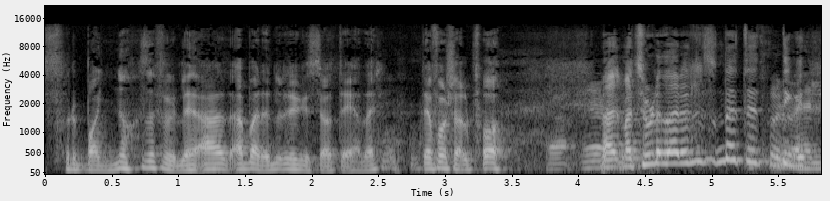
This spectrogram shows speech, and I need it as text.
forbanna, selvfølgelig. Jeg, jeg bare registrerer at det er der. Det er forskjell på Nei, men jeg tror det der er litt sånn det, det, dig,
